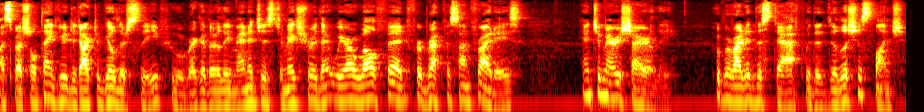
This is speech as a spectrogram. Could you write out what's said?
A special thank you to Dr. Gildersleeve, who regularly manages to make sure that we are well fed for breakfast on Fridays, and to Mary Shirley, who provided the staff with a delicious lunch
